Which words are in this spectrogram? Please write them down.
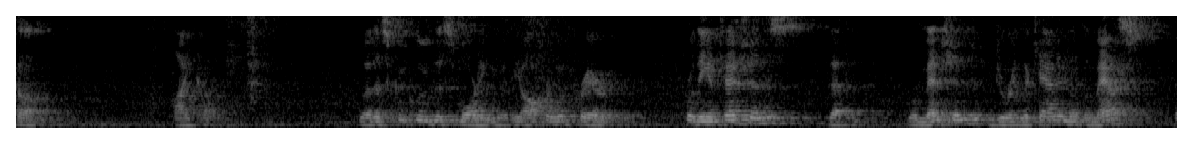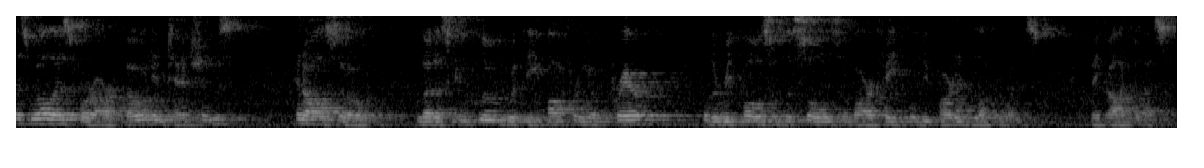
come, I come. Let us conclude this morning with the offering of prayer for the intentions that were mentioned during the canon of the Mass as well as for our own intentions. And also, let us conclude with the offering of prayer for the repose of the souls of our faithful departed loved ones. May God bless.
